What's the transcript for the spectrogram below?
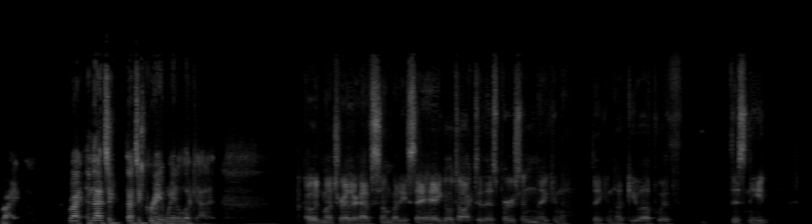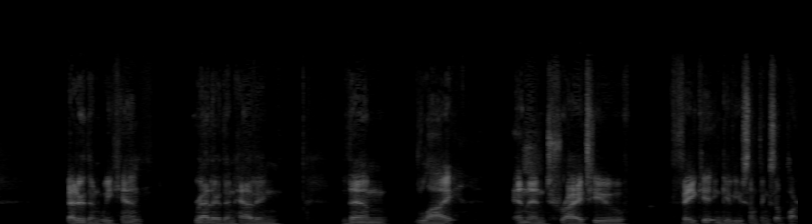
Right. Right. And that's a that's a great way to look at it. I would much rather have somebody say, "Hey, go talk to this person. They can they can hook you up with this need better than we can," rather than having them lie and then try to fake it and give you something subpar.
